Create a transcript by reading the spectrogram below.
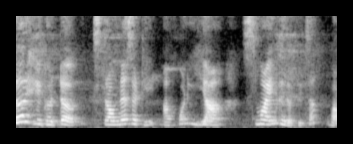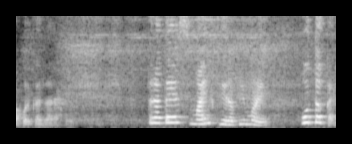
तर हे घटक स्त्रवण्यासाठी आपण या स्माईल थेरपीचा वापर करणार आहोत. तर आता या स्माईल थेरपीमुळे होतं काय?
